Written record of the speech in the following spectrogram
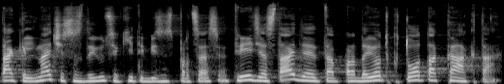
так или иначе создаются какие-то бизнес-процессы. Третья стадия — это продает кто-то как-то.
